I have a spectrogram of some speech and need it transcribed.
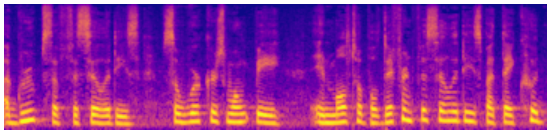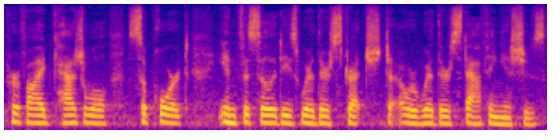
uh, groups of facilities so workers won't be in multiple different facilities, but they could provide casual support in facilities where they're stretched or where there's staffing issues.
